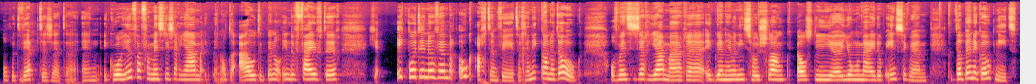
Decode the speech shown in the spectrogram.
op het web te zetten. En ik hoor heel vaak van mensen die zeggen: Ja, maar ik ben al te oud, ik ben al in de 50. Ja, ik word in november ook 48 en ik kan het ook. Of mensen zeggen: Ja, maar uh, ik ben helemaal niet zo slank als die uh, jonge meiden op Instagram. Dat ben ik ook niet.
